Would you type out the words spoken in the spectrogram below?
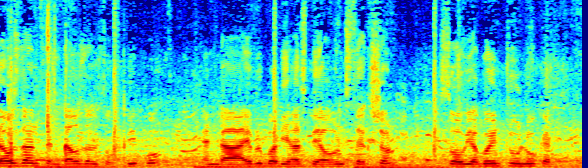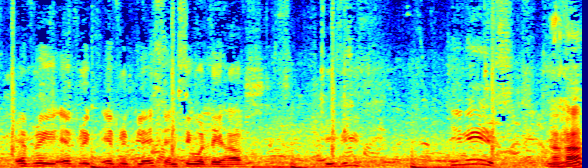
thousands and thousands of people, and uh, everybody has their own section. So we are going to look at every every every place and see what they have. TVs. TVs. Uh huh.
